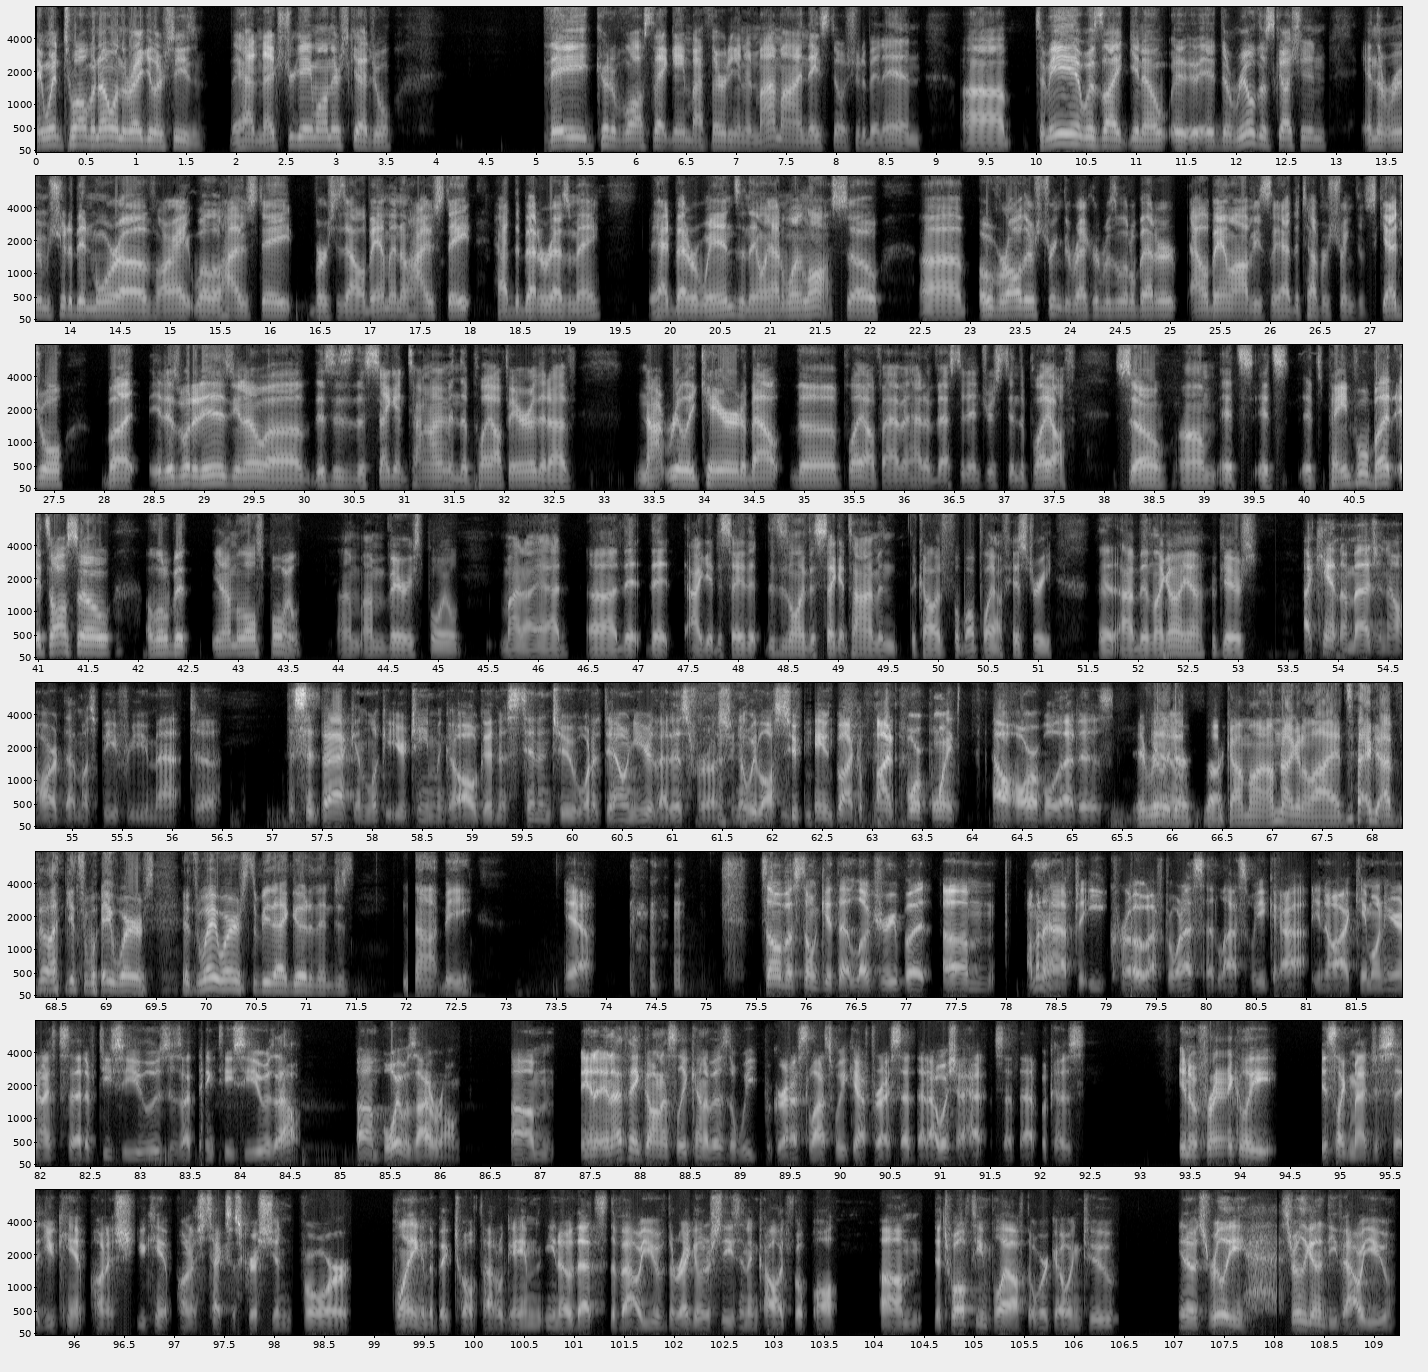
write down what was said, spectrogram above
They went 12 and 0 in the regular season. They had an extra game on their schedule. They could have lost that game by 30 and in my mind they still should have been in. Uh, to me it was like, you know, it, it, the real discussion in the room should have been more of all right, well Ohio State versus Alabama and Ohio State had the better resume. They had better wins and they only had one loss. So uh, overall, their strength of record was a little better. Alabama obviously had the tougher strength of schedule, but it is what it is. You know, uh, this is the second time in the playoff era that I've not really cared about the playoff. I haven't had a vested interest in the playoff. So um, it's it's it's painful, but it's also a little bit. You know, I'm a little spoiled. I'm I'm very spoiled, might I add. Uh, that that I get to say that this is only the second time in the college football playoff history that I've been like, oh yeah, who cares? I can't imagine how hard that must be for you, Matt, to to sit back and look at your team and go, "Oh goodness, ten and two, what a down year that is for us." You know, we lost two games by combined four points. How horrible that is! It really You know? does suck. I'm on, I'm not gonna lie. It's, I feel like it's way worse. It's way worse to be that good and then just not be. Yeah. Some of us don't get that luxury, but um, I'm gonna have to eat crow after what I said last week. I, you know, I came on here and I said if TCU loses, I think TCU is out. Um, boy, was I wrong. Um, and and I think honestly, kind of as the week progressed last week after I said that, I wish I hadn't said that because, you know, frankly, it's like Matt just said. You can't punish you can't punish Texas Christian for playing in the Big 12 title game. You know, that's the value of the regular season in college football. Um, the 12 team playoff that we're going to, you know, it's really it's really going to devalue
